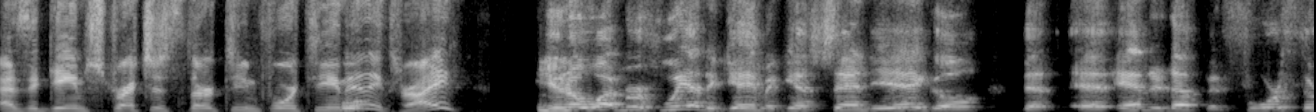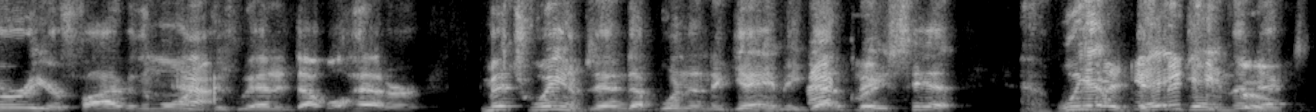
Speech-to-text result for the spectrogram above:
as the game stretches 13, 14 well, innings, right? You know what, Murph? We had a game against San Diego that uh, ended up at 4:30 or 5 in the morning because yeah. we had a doubleheader. Mitch Williams ended up winning the game. He got exactly. a base hit. We had a day game the next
